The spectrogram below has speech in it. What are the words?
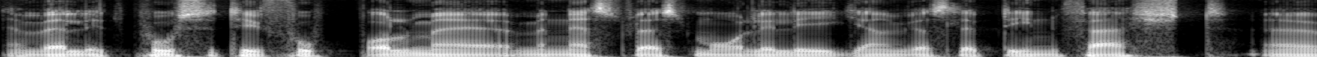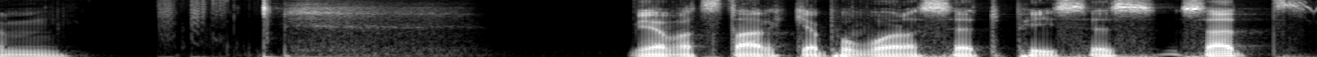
en väldigt positiv fotboll med, med näst flest mål i ligan. Vi har släppt in färskt. Ehm, vi har varit starka på våra set pieces. Så att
